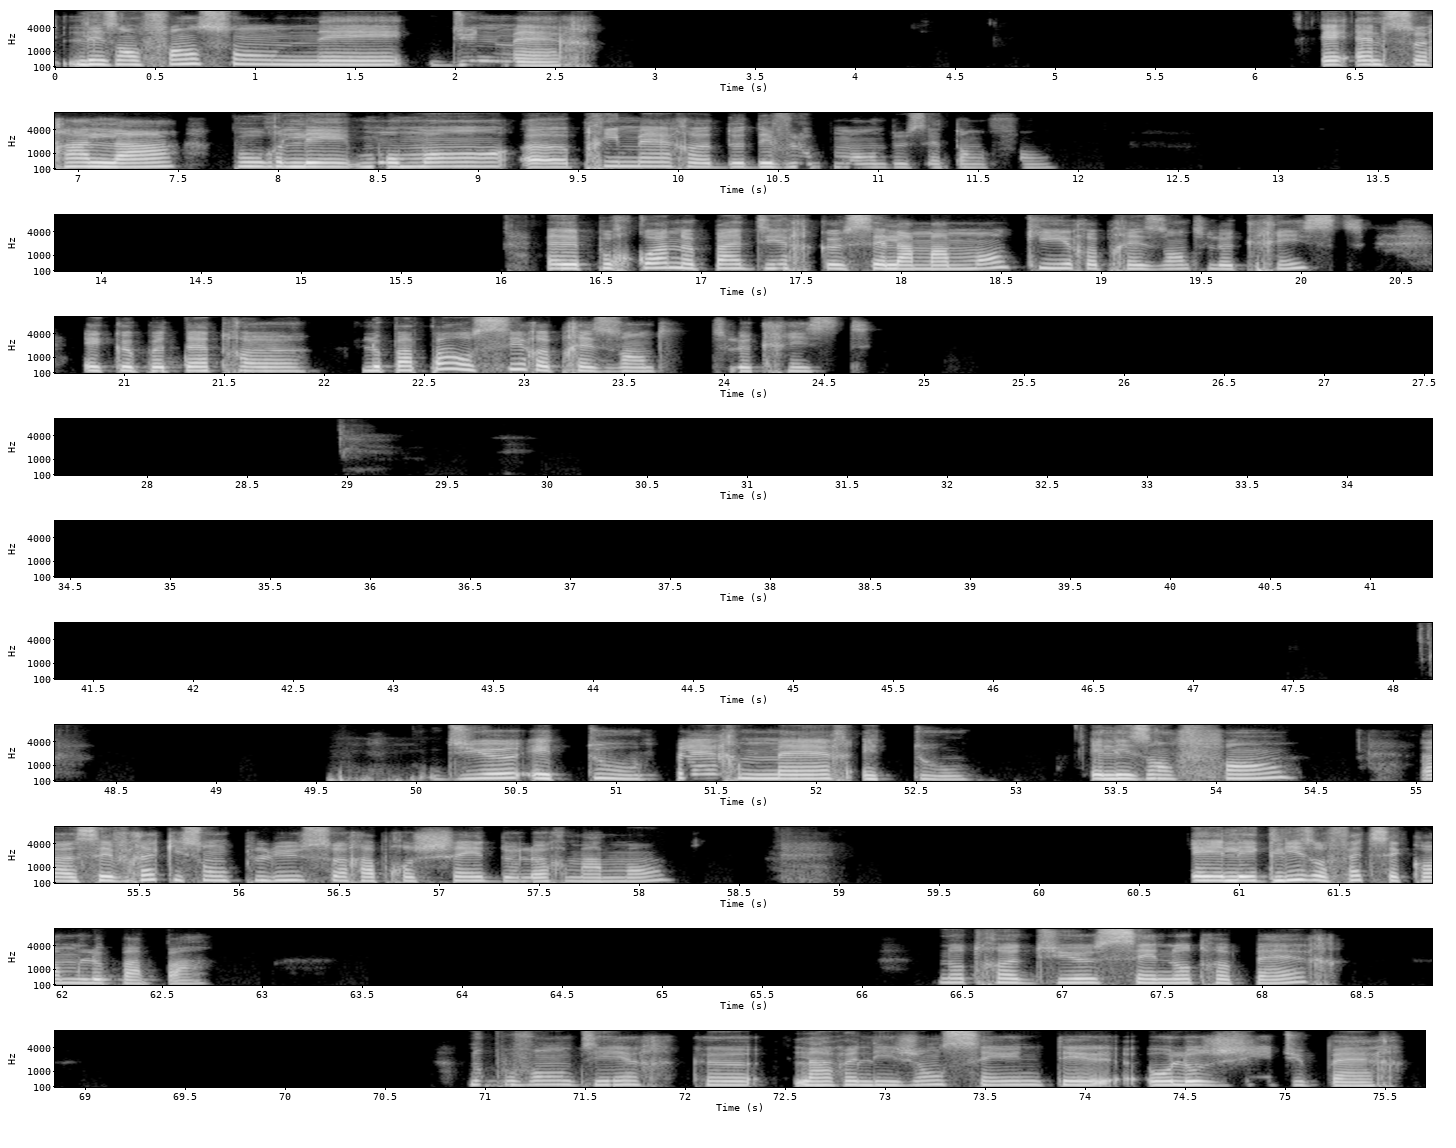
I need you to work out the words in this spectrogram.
Les enfants sont nés d'une mère et elle sera là pour les moments euh, primaires de développement de cet enfant. Et pourquoi ne pas dire que c'est la maman qui représente le Christ et que peut-être euh, le papa aussi représente le Christ? Dieu est tout, Père, Mère est tout. Et les enfants, euh, c'est vrai qu'ils sont plus rapprochés de leur maman. Et l'Église, au fait, c'est comme le papa. Notre Dieu, c'est notre Père. Nous pouvons dire que la religion, c'est une théologie du Père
